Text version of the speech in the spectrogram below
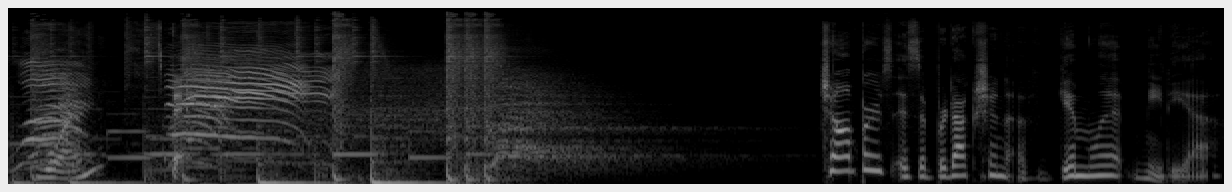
one, spit. Chompers is a production of Gimlet Media.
